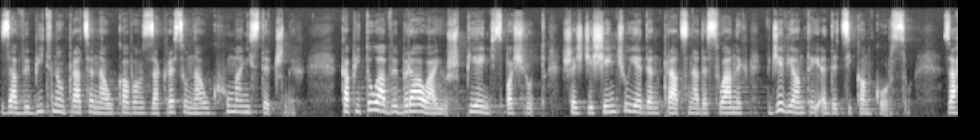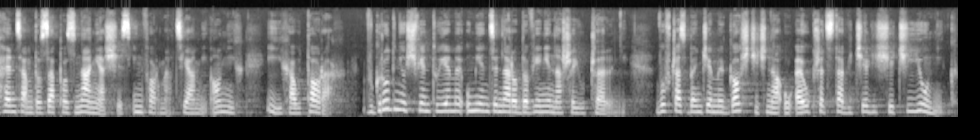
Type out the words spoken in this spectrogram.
za wybitną pracę naukową z zakresu nauk humanistycznych. Kapituła wybrała już pięć spośród 61 prac nadesłanych w dziewiątej edycji konkursu. Zachęcam do zapoznania się z informacjami o nich i ich autorach. W grudniu świętujemy umiędzynarodowienie naszej uczelni. Wówczas będziemy gościć na UE przedstawicieli sieci UNIK.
